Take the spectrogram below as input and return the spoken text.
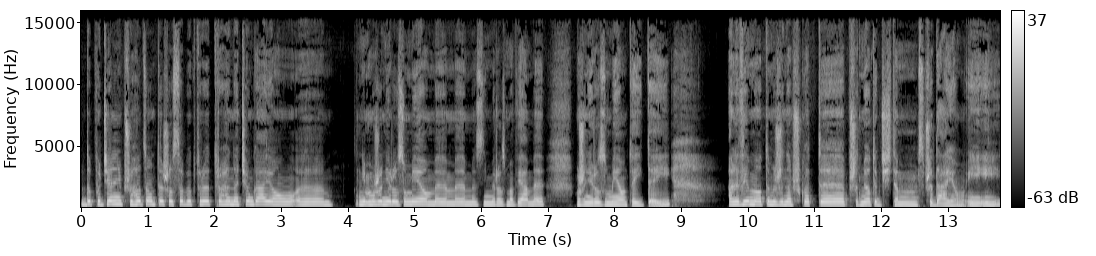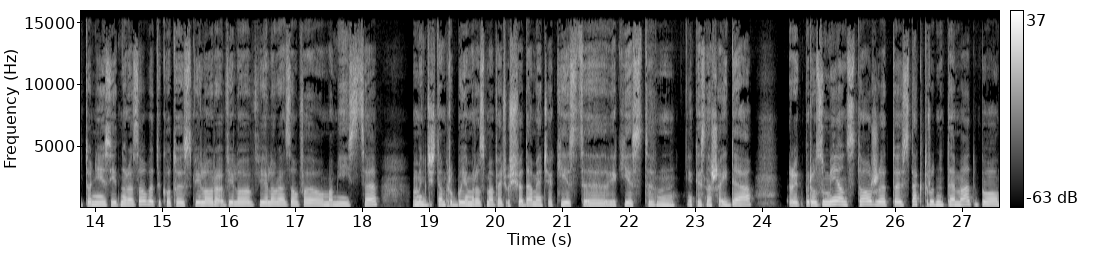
do podzielni przychodzą też osoby, które trochę naciągają, nie, może nie rozumieją, my, my, my z nimi rozmawiamy, może nie rozumieją tej idei, ale wiemy o tym, że na przykład te przedmioty gdzieś tam sprzedają i, i to nie jest jednorazowe, tylko to jest wielo, wielo, wielorazowe, ma miejsce. My gdzieś tam próbujemy rozmawiać, uświadamiać, jaki jest, e, jaki jest, jaka jest nasza idea, jakby rozumiejąc to, że to jest tak trudny temat, bo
